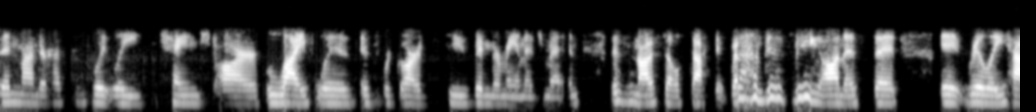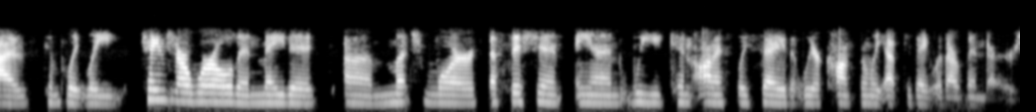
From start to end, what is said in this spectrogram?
Venminder has completely changed our life with as regards to vendor management. And this is not a sales tactic, but I'm just being honest that it really has completely changed our world and made it um, much more efficient, and we can honestly say that we are constantly up to date with our vendors.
